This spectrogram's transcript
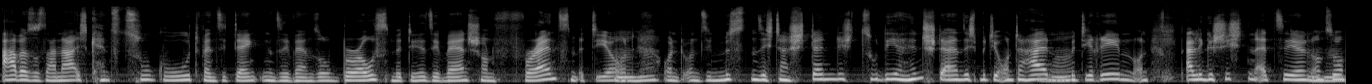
Aber Susanna, ich kenne es zu gut, wenn sie denken, sie wären so Bros mit dir, sie wären schon Friends mit dir und, und, und sie müssten sich dann ständig zu dir hinstellen, sich mit dir unterhalten, mit dir reden und alle Geschichten erzählen und so.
